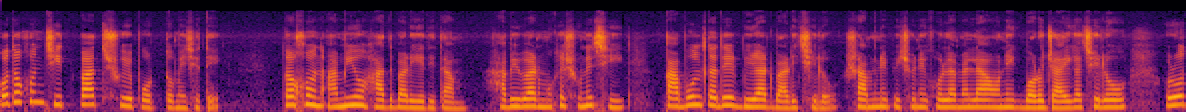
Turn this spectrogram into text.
ও তখন চিৎপাত শুয়ে পড়তো মেঝেতে। তখন আমিও হাত বাড়িয়ে দিতাম। হাবিবার মুখে শুনেছি কাবুল তাদের বিরাট বাড়ি ছিল। সামনে পিছনে খোলামেলা অনেক বড় জায়গা ছিল। রোদ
